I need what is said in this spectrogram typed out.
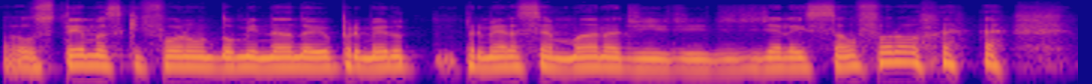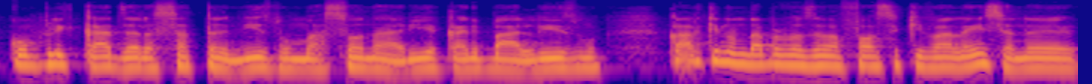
os temas que foram dominando aí o primeiro primeira semana de, de, de eleição foram complicados. Era satanismo, maçonaria, canibalismo. Claro que não dá para fazer uma falsa equivalência, né?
